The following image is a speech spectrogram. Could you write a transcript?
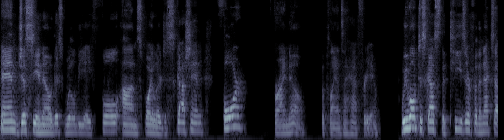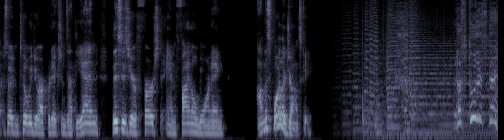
And just so you know, this will be a full on spoiler discussion for, for I know the plans I have for you. We won't discuss the teaser for the next episode until we do our predictions at the end. This is your first and final warning on the spoiler, Johnsky. Let's do this thing.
